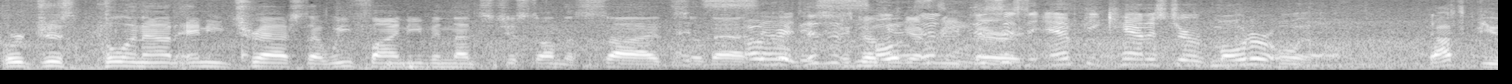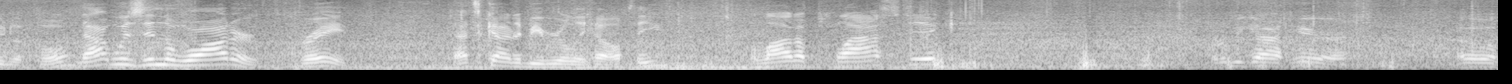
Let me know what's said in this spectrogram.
We're just pulling out any trash that we find, even that's just on the side, so That's that so Okay, this it is doesn't get this, this is empty canister of motor oil. That's beautiful. That was in the water. Great. That's got to be really healthy. A lot of plastic. What do we got here? Oh, a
